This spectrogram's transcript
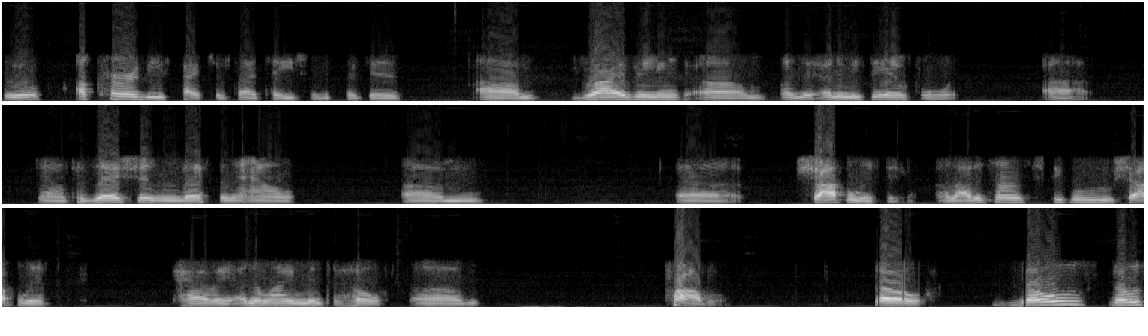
to occur these types of citations, such as um, driving um, under, the influence, uh, uh, possession less than an ounce, um, uh, shoplifting. A lot of times, people who shoplift have an underlying mental health um, problem. So those those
